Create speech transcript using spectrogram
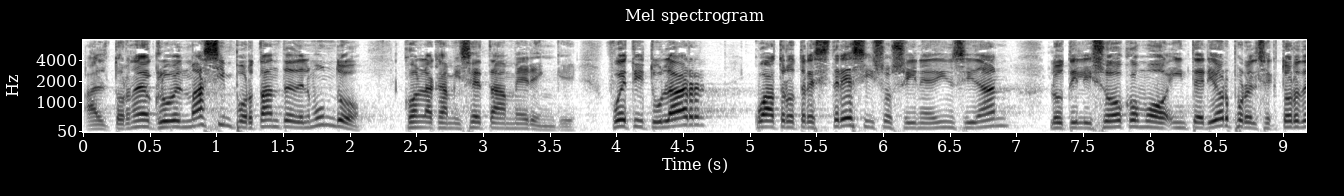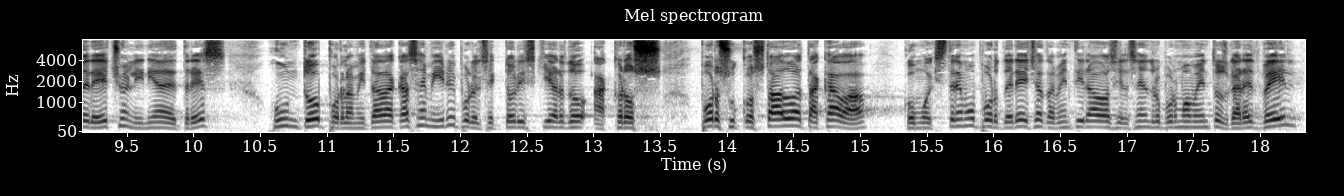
al torneo de clubes más importante del mundo con la camiseta merengue. Fue titular 4-3-3 hizo Zinedine Zidane, lo utilizó como interior por el sector derecho en línea de tres, junto por la mitad a Casemiro y por el sector izquierdo a Cross. Por su costado atacaba como extremo por derecha, también tirado hacia el centro por momentos Gareth Bale,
